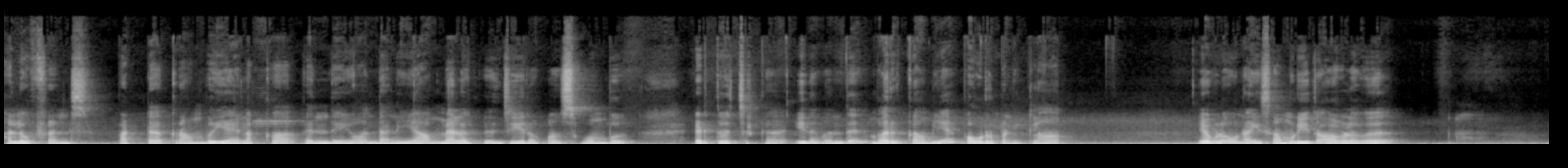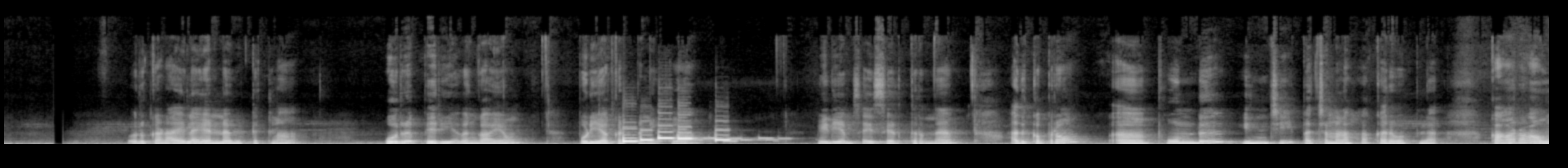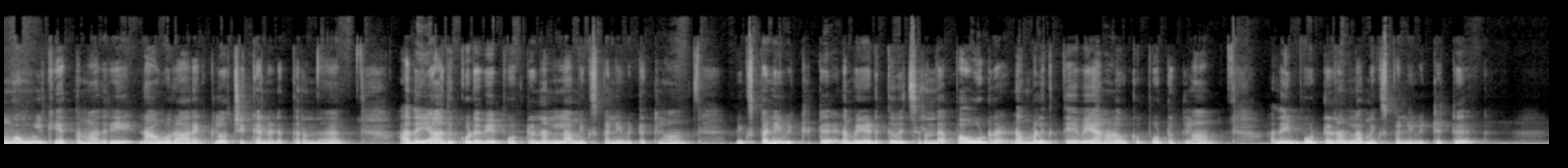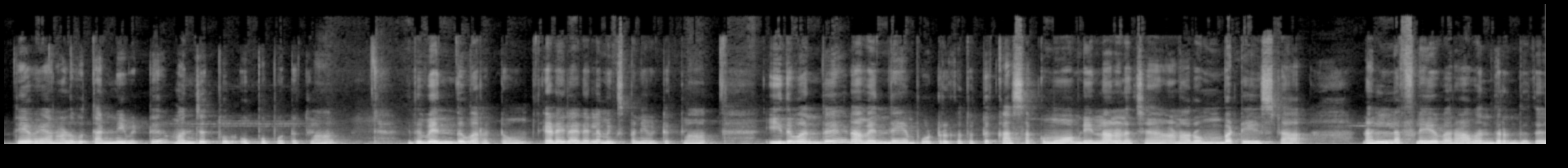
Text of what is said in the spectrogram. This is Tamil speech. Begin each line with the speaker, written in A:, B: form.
A: ஹலோ ஃப்ரெண்ட்ஸ் பட்டை கிராம்பு ஏலக்காய் வெந்தயம் தனியா மிளகு ஜீரகம் சோம்பு எடுத்து வச்சுருக்கேன். இதை வந்து வறுக்காமையே பவுட்ரு பண்ணிக்கலாம். எவ்வளோ நைஸாக முடியுதோ அவ்வளவு. ஒரு கடாயில் எண்ணெய் விட்டுக்கலாம். ஒரு பெரிய வெங்காயம் பொடியாக கட் பண்ணிக்கலாம். மீடியம் சைஸ் எடுத்திருந்தேன். அதுக்கப்புறம் பூண்டு இஞ்சி பச்சை மிளகாய் கருவேப்பிலை. காரம் அவங்கவுங்களுக்கு ஏற்ற மாதிரி. நான் ஒரு அரை கிலோ சிக்கன் எடுத்திருந்தேன். அதையும் அது கூடவே போட்டு நல்லா மிக்ஸ் பண்ணி விட்டுக்கலாம். மிக்ஸ் பண்ணி விட்டுட்டு நம்ம எடுத்து வச்சுருந்த பவுட்ரை நம்மளுக்கு தேவையான அளவுக்கு போட்டுக்கலாம். அதையும் போட்டு நல்லா மிக்ஸ் பண்ணி விட்டுட்டு தேவையான அளவு தண்ணி விட்டு மஞ்சத்தூள் உப்பு போட்டுக்கலாம். இது வெந்து வரட்டும். இடையில இடையில மிக்ஸ் பண்ணி விட்டுக்கலாம். இது வந்து நான் வெந்தயம் போட்டிருக்க தொட்டு கசக்குமோ அப்படின்லாம் நினச்சேன். ஆனால் ரொம்ப டேஸ்ட்டாக நல்ல ஃப்ளேவராக வந்திருந்தது.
